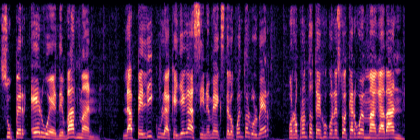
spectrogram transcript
superhéroe de Batman. La película que llega a Cinemex. Te lo cuento al volver. Por lo pronto te dejo con esto a cargo de Magadán.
